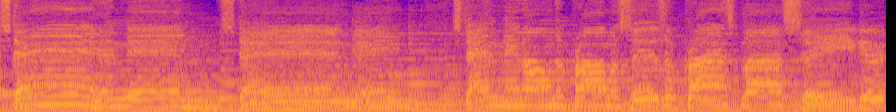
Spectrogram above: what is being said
Standing, standing, standing on the promises of Christ, my Savior.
